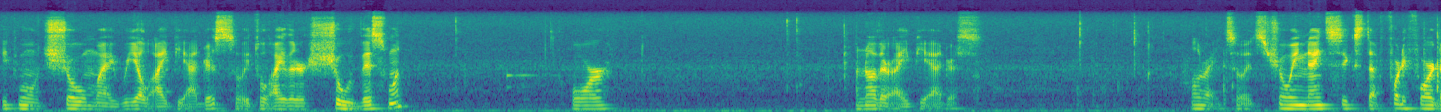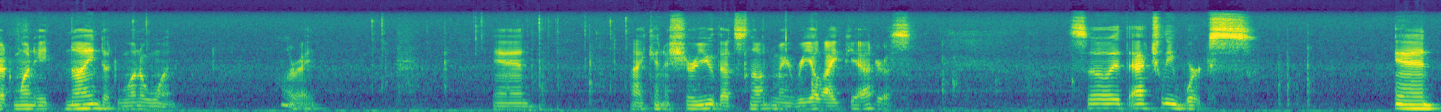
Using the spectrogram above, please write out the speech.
it won't show my real IP address so it will either show this one or another IP address. Alright so it's showing 96.44.189.101 alright and I can assure you that's not my real IP address. So it actually works. And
